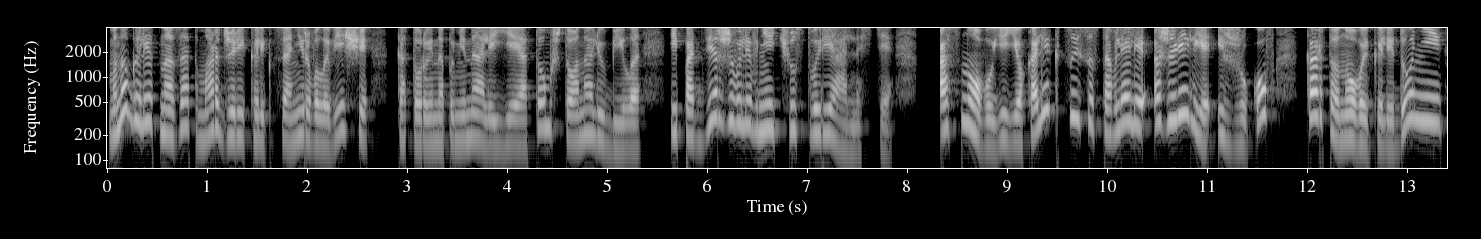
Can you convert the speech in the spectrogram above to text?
Много лет назад Марджери коллекционировала вещи, которые напоминали ей о том, что она любила, и поддерживали в ней чувство реальности. Основу ее коллекции составляли ожерелья из жуков, карта Новой Каледонии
